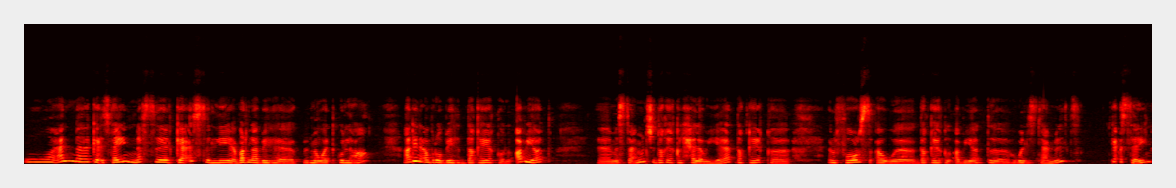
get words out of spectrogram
وعندنا كأسين نفس الكأس اللي عبرنا به المواد كلها. غادي نعبروا به الدقيق الأبيض. ما استعملتش دقيق الحلويات. دقيق الفورس أو الدقيق الأبيض هو اللي استعملت. كأسين.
